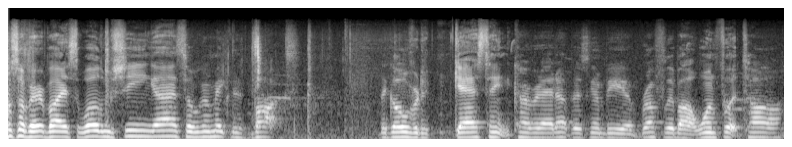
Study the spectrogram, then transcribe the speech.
What's up everybody, it's the welding machine guys. So we're gonna make this box to go over the gas tank to cover that up. It's gonna be uh, roughly about one foot tall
